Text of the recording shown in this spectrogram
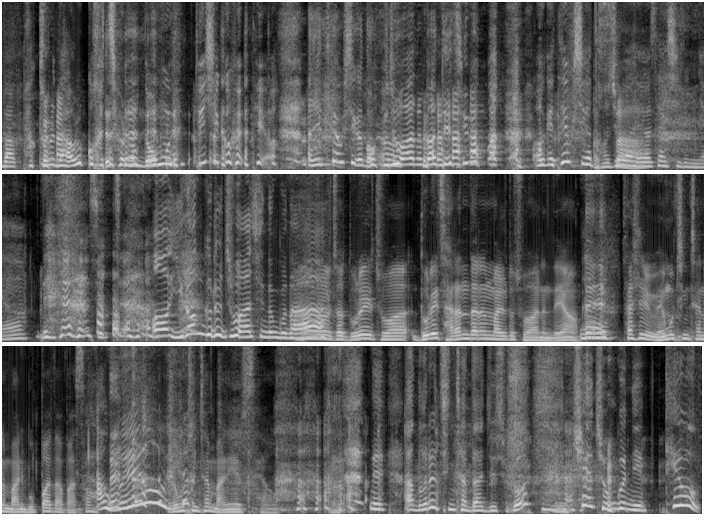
막 밖으로 나올 것처럼 너무 뛰실 것 같아요. 아니 태욱 씨가 너무 어. 좋아하는 것 같아요 지금. 어, 그 태욱 씨가 더 좋아해요 사실은요. 네 진짜. 어 이런 글을 좋아하시는구나. 아, 저 노래 좋아 노래 잘한다는 말도 좋아하는데요. 네. 사실 외모 칭찬은 많이 못 받아봐서. 아 왜요? 외모 칭찬 많이 해주세요. 네, 아 노래 칭찬 도 해주시고 네. 최종구님 태욱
